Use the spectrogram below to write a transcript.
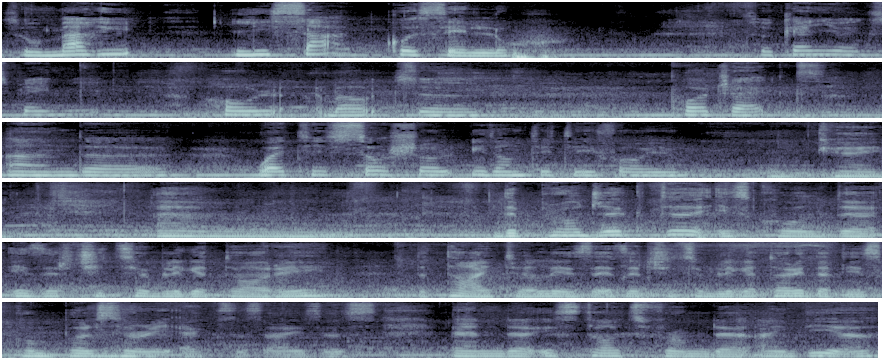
So Marie Lisa Cosello. So can you explain me all about the project and uh, what is social identity for you? Okay. Um, the project is called uh, Esercizi Obbligatori. The title is Esercizi Obbligatori, that is compulsory exercises, and uh, it starts from the idea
